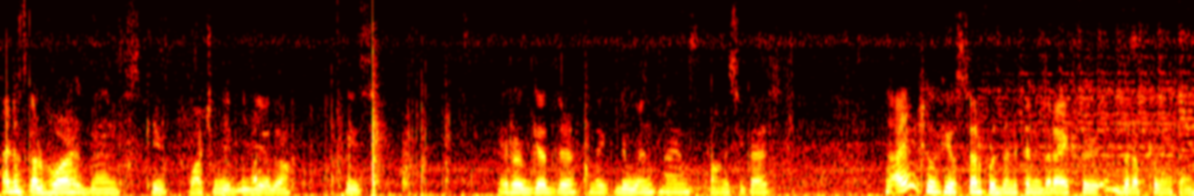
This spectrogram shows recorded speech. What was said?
I just got bored, man, just keep watching the video though, please. It'll get there, like, the win, I promise you guys. I actually feel sad for the defendant that I actually ended up killing him.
